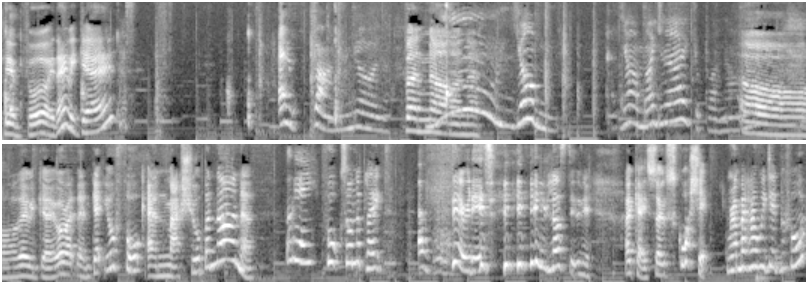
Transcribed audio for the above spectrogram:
Good boy. There we go. Banana. Banana. Mm, yum. Yum, I like a banana. Oh, there we go. All right then, get your fork and mash your banana. Okay. Forks on the plate. Oh, There it is. you lost it, didn't you? Okay, so squash it. Remember how we did before?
